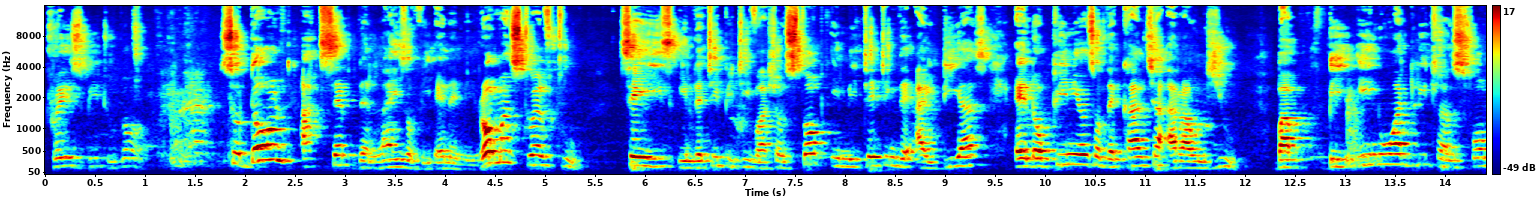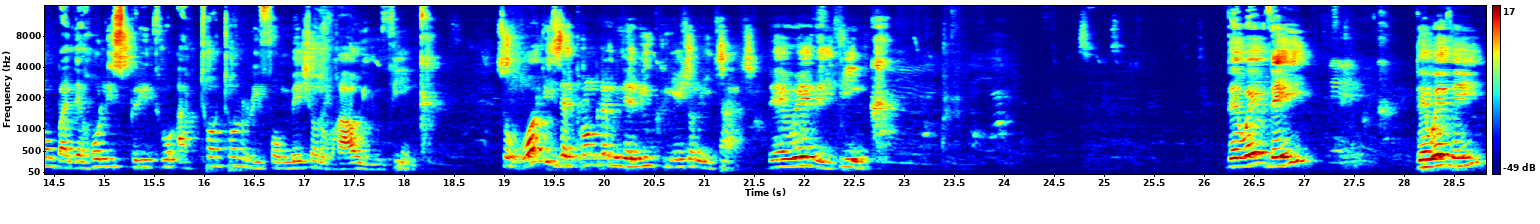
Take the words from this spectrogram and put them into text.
Praise be to God. So don't accept the lies of the enemy. Romans 12 2 says in the TPT version stop imitating the ideas and opinions of the culture around you, but be inwardly transformed by the Holy Spirit through a total reformation of how you think. So, what is the problem with the new creation in church? The way they think. The way they, the way they,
